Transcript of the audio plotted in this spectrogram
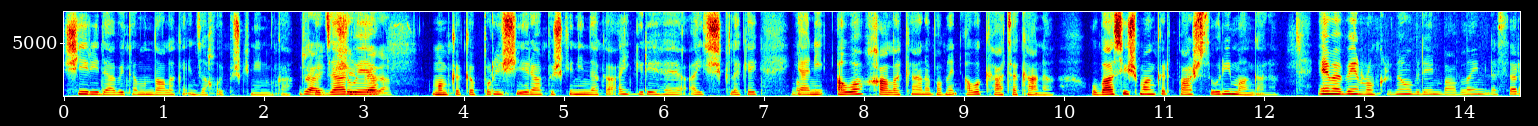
شیری دابیتە منداڵەکە ئینجا خۆی پشکنین بکە جار وەیە مەمکەکە پڕی شیرە پشکنین دەکە ئەی گرێ هەیە ئەی شکلەکەی ینی ئەوە خاڵەکانە بەڵێن ئەوە کاتەکانە و باسیشمان کرد پاش سووری مانگانە ئێمە بین ڕوونکردنەوە بدەین با بڵین لەسەر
